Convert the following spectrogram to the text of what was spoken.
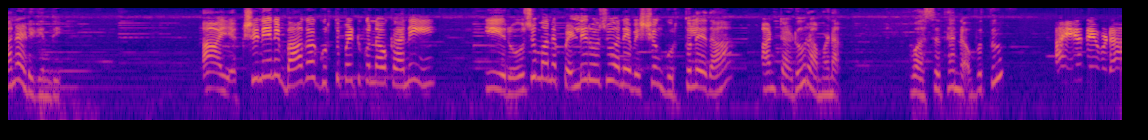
అని అడిగింది. ఆ యక్షిణిని బాగా గుర్తుపెట్టుకున్నావు కానీ ఈ రోజు మన పెళ్ళి రోజు అనే విషయం గుర్తులేదా? అంటాడు రమణ. వసుధ నవ్వుతూ అయ్యో దేవుడా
